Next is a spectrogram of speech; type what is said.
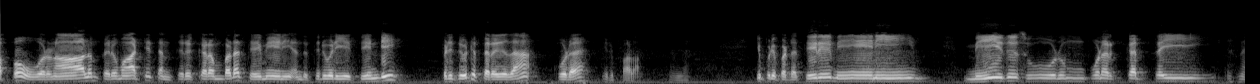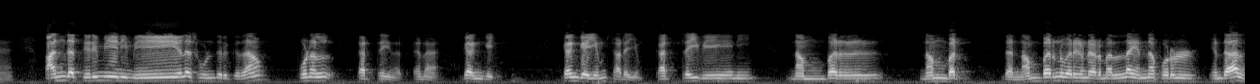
அப்போ ஒவ்வொரு நாளும் பெருமாட்டி தன் திருக்கரம்பட திருமேனி அந்த திருவடியை தீண்டி பிடித்து விட்டு பிறகுதான் கூட இருப்பாளாம். இப்படிப்பட்ட திருமேனி மீது சூடும் புனற்கற்றை அந்த திருமேனி மேல சூழ்ந்திருக்குதான் புனல் கற்றையினர் என கங்கை. கங்கையும் சடையும். கற்றை வேணி நம்பர் நம்பர். இந்த நம்பர்னு வருகின்ற இடமெல்லாம் என்ன பொருள் என்றால்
